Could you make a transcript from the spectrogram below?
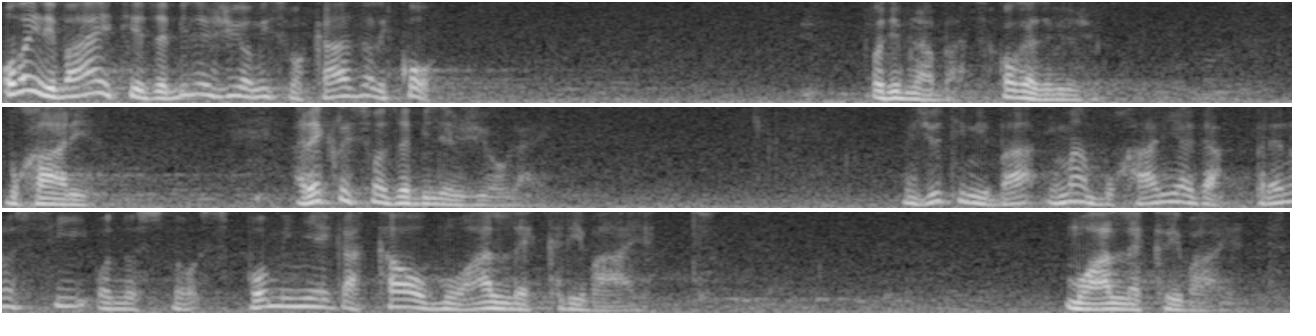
Ovaj rivajet je zabilježio, mi smo kazali, ko? Od Ibn Abbas. Koga je zabilježio? Buharije. Rekli smo zabilježio ga je. Međutim, imam Buharija ga prenosi, odnosno spominje ga kao mualle krivajet. Mualle krivajet.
